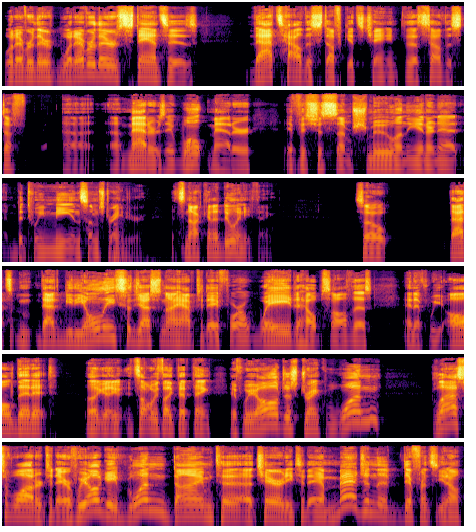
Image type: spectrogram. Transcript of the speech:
Whatever their whatever their stance is, that's how this stuff gets changed. That's how this stuff uh, uh, matters. It won't matter if it's just some schmoo on the internet between me and some stranger. It's not going to do anything. So that's that'd be the only suggestion I have today for a way to help solve this. And if we all did it, like it's always like that thing. If we all just drank one glass of water today, or if we all gave one dime to a charity today, imagine the difference. You know,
